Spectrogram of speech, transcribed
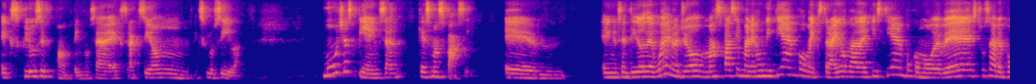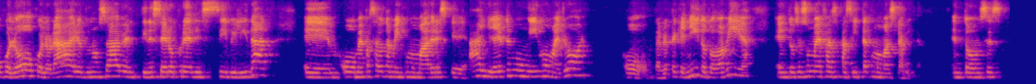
exclusive pumping, o sea, extracción exclusiva? Muchas piensan que es más fácil en el sentido de, bueno, yo más fácil manejo mi tiempo, me extraigo cada X tiempo, como bebés, tú sabes, poco loco el horario, tú no sabes, tienes cero predecibilidad. Em, o me ha pasado también como madres que, ay, ya yo tengo un hijo mayor, o tal vez pequeñito todavía, entonces eso me facilita como más la vida. Entonces,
